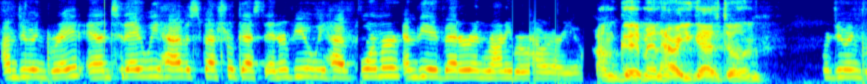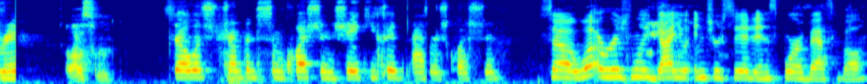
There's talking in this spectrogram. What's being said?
I'm doing great, and today we have a special guest interview. We have former NBA veteran Ronnie Brewer. How are you? I'm good, man. How are you guys doing? We're doing great. Awesome. So let's jump into some questions. Jake, you could ask first question. So, what originally got you interested in the sport of basketball?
